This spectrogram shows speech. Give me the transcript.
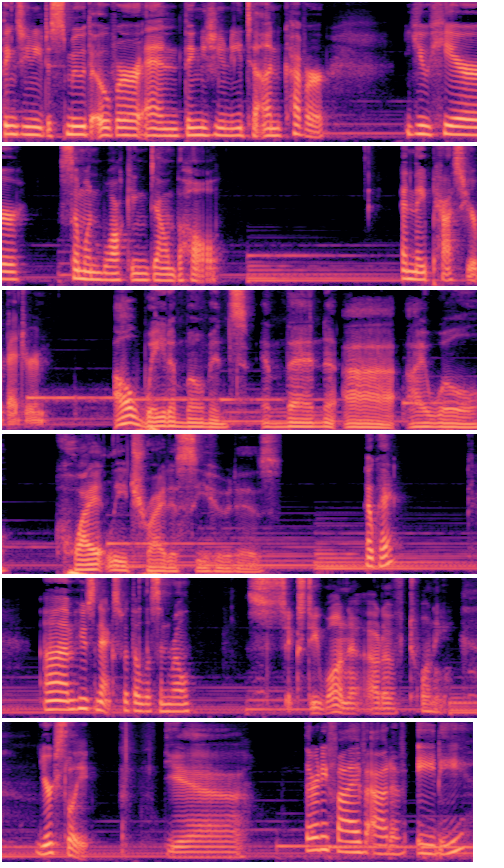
things you need to smooth over, and things you need to uncover, you hear someone walking down the hall. And they pass your bedroom. I'll wait a moment and then uh, I will quietly try to see who it is. Okay. Um, who's next with the listen roll? 61 out of 20. You're sleep. Yeah. 35 out of 80,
